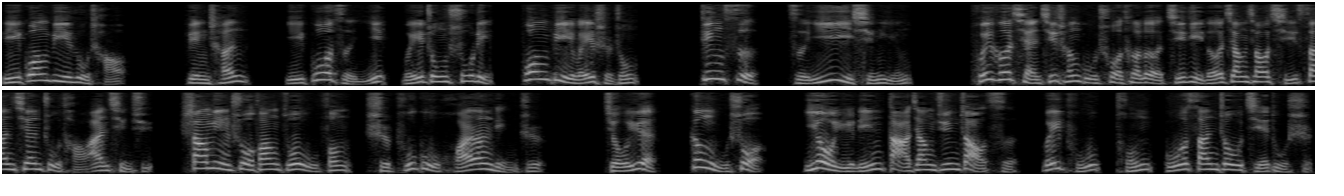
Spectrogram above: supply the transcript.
李光弼入朝，丙辰以郭子仪为中书令，光弼为侍中。丁巳，子仪亦行营。回纥遣其臣古绰特勒及地德江萧齐三千助讨安庆绪，上命朔方左武封使仆固怀恩领之。九月，庚午朔，又与林大将军赵此为仆同国三州节度使。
